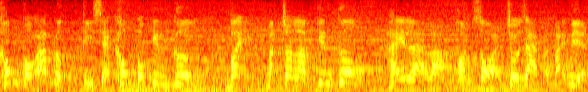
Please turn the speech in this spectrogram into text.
không có áp lực thì sẽ không có kim cương. Vậy bạn chọn làm kim cương hay là làm hòn sỏi trôi giạt ở bãi biển?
